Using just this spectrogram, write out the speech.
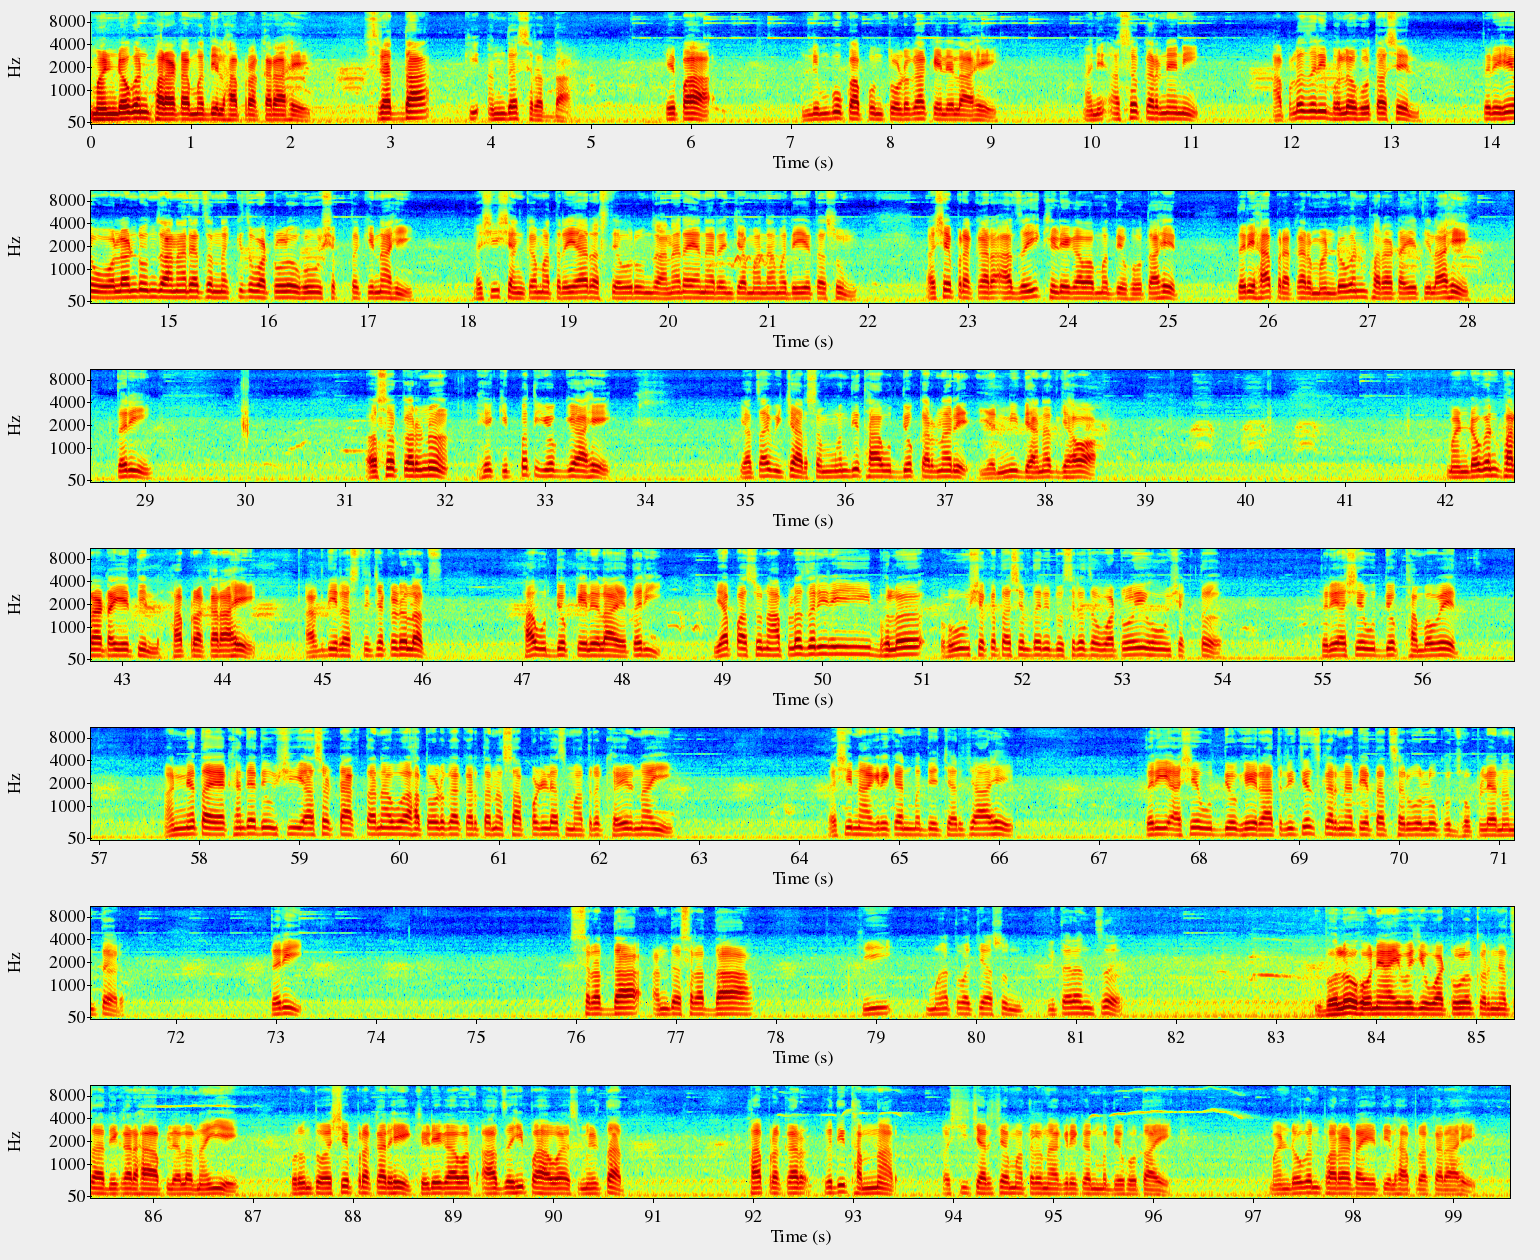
मांडोगन फराटामधील हा प्रकार आहे. श्रद्धा की अंधश्रद्धा. हे पहा लिंबू कापून तोडगा केलेला आहे. आणि असं करण्याने आपलं जरी भलं होत असेल तरी हे ओलांडून जाणाऱ्याचं नक्कीच वाटोळं होऊ शकतं की नाही अशी शंका मात्र या रस्त्यावरून जाणाऱ्या येणाऱ्यांच्या मनामध्ये येत असून असे प्रकार आजही खेडेगावामध्ये होत आहेत. तरी हा प्रकार मांडोगन फराटा येथील आहे. तरी असं करणं हे कितपत योग्य आहे? याचा विचार संबंधित हा उद्योग करणारे यांनी ध्यानात घ्यावा. मांडोगन फराटा येथील हा प्रकार आहे. अगदी रस्त्याच्या कडेलाच हा उद्योग केलेला आहे तरी यापासून आपलं जरी भलं होऊ शकत असेल तरी दुसऱ्याचं वाटोळही होऊ शकतं. तरी असे उद्योग थांबवेत. अन्यथा एखाद्या दिवशी असं टाकताना व हातोडगा करताना सापडल्यास मात्र खैर नाही. अशी नागरिकांमध्ये चर्चा आहे. तरी असे उद्योग हे रात्रीचेच करण्यात येतात सर्व लोक झोपल्यानंतर. तरी श्रद्धा अंधश्रद्धा ही महत्त्वाची असून इतरांचं भलं होण्याऐवजी वाटोळं करण्याचा अधिकार हा आपल्याला नाही आहे परंतु असे प्रकार हे खेडेगावात आजही पाहावयास मिळतात. हा प्रकार कधी थांबणार अशी चर्चा मात्र नागरिकांमध्ये होत आहे. मांडोगन फराटा येथील हा प्रकार आहे.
